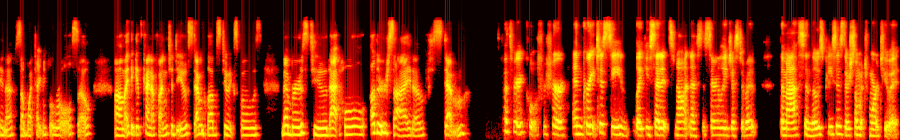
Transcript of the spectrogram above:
in a somewhat technical role. So um, I think it's kind of fun to do STEM clubs to expose members to that whole other side of STEM. That's very cool for sure. And great to see, like you said, it's not necessarily just about the maths and those pieces. There's so much more to it.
